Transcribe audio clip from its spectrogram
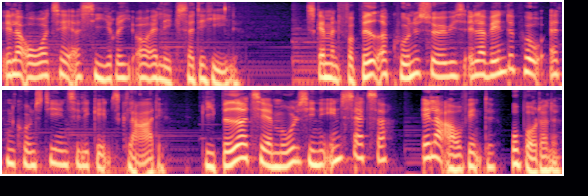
eller overtage Siri og Alexa det hele? Skal man forbedre kundeservice eller vente på, at den kunstige intelligens klarer det? Blive bedre til at måle sine indsatser eller afvente robotterne?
